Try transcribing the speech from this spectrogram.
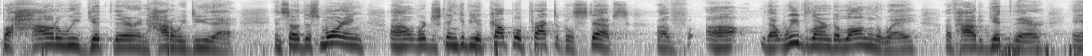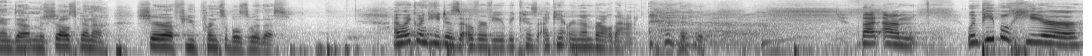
but how do we get there and how do we do that? And so this morning, uh, we're just going to give you a couple practical steps of, uh, that we've learned along the way of how to get there. And uh, Michelle's going to share a few principles with us. I like when he does overview because I can't remember all that. but um, when people hear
